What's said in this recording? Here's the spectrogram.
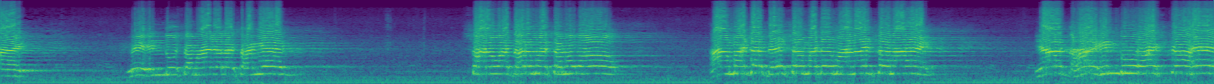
मी हिंदू समाजाला सांगेन सर्व धर्म समभाव हा माझ्या देशामध्ये मानायचा नाही. यात हा हिंदू राष्ट्र आहे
